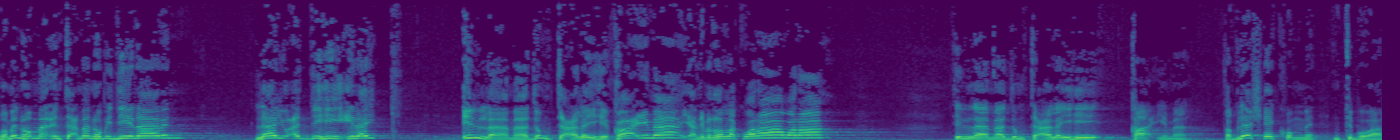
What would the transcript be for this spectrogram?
ومنهم من إن تأمنه بدينار لا يؤديه إليك إلا ما دمت عليه قائما يعني بظلك وراء وراء إلا ما دمت عليه قائما. طب ليش هيك هم؟ انتبهوا.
